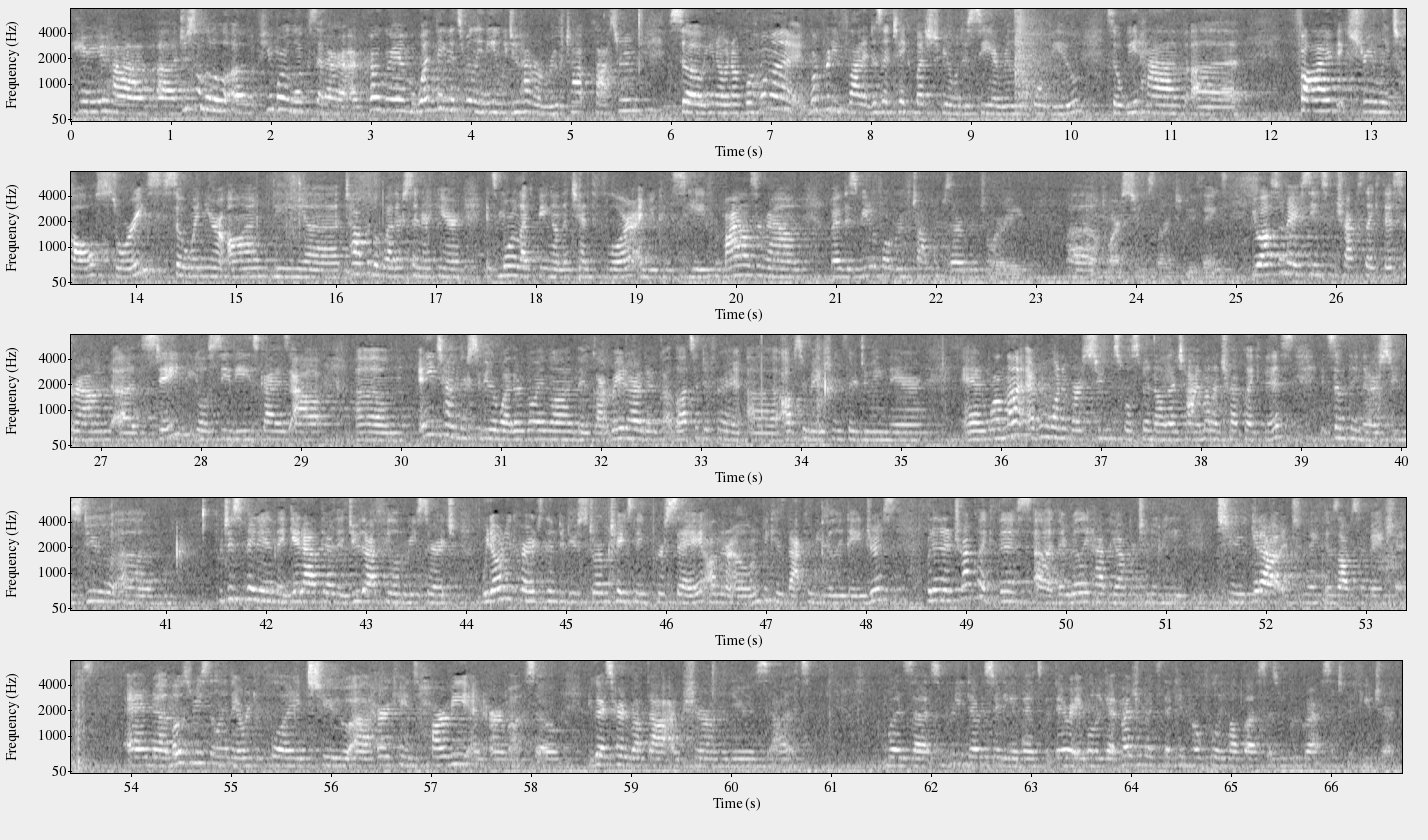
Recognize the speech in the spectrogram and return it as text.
here you have uh, just a little, a few more looks at our, our, program. One thing that's really neat, we do have a rooftop classroom. So, you know, in Oklahoma, we're pretty flat. It doesn't take much to be able to see a really cool view. So we have uh, five extremely tall stories. So when you're on the uh, top of the weather center here, it's more like being on the 10th floor and you can see for miles around. We have this beautiful rooftop observatory. um, where students learn to do things. You also may have seen some trucks like this around uh, the state. You'll see these guys out um, anytime there's severe weather going on. They've got radar, they've got lots of different uh, observations they're doing there. And while not every one of our students will spend all their time on a truck like this, it's something that our students do. Um, participate in, they get out there, they do that field research. We don't encourage them to do storm chasing per se on their own because that can be really dangerous. But in a truck like this, uh, they really have the opportunity to get out and to make those observations. And uh, most recently, they were deployed to uh, Hurricanes Harvey and Irma. So you guys heard about that, I'm sure, on the news. Uh, it was uh, some pretty devastating events, but they were able to get measurements that can hopefully help us as we progress into the future.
